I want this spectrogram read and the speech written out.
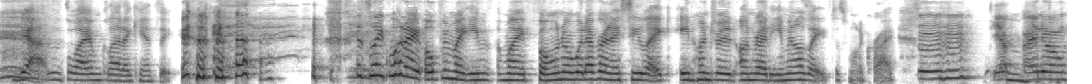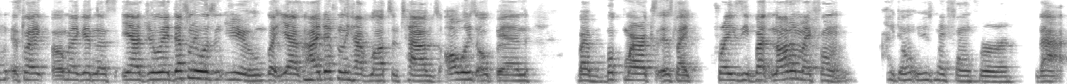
yeah, that's why I'm glad I can't see. it's like when I open my e- my phone or whatever and I see like 800 unread emails, I just want to cry. Mm-hmm. Yep, mm-hmm. I know. It's like, oh my goodness. Yeah, Julia, definitely wasn't you, but yes, I definitely have lots of tabs always open. My bookmarks is like crazy, but not on my phone. I don't use my phone for that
